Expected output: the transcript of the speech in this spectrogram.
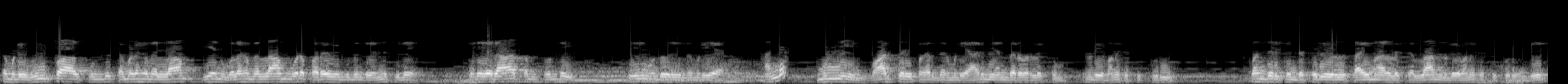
நம்முடைய உயிர்ப்பாக கொண்டு தமிழகம் எல்லாம் ஏன் உலகம் எல்லாம் கூட பரவ வேண்டும் என்ற எண்ணத்திலே இடையரா தம் தொண்டை செய்து கொண்டு வருகின்ற நம்முடைய அந்த முன்னே வார்த்தை பகிர்ந்த நம்முடைய அருமை அன்பர்களுக்கும் என்னுடைய வணக்கத்தை கூறி வந்திருக்கின்ற பெரியவர்கள் தாய்மார்களுக்கெல்லாம் என்னுடைய வணக்கத்தை கூறுகின்றேன்.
